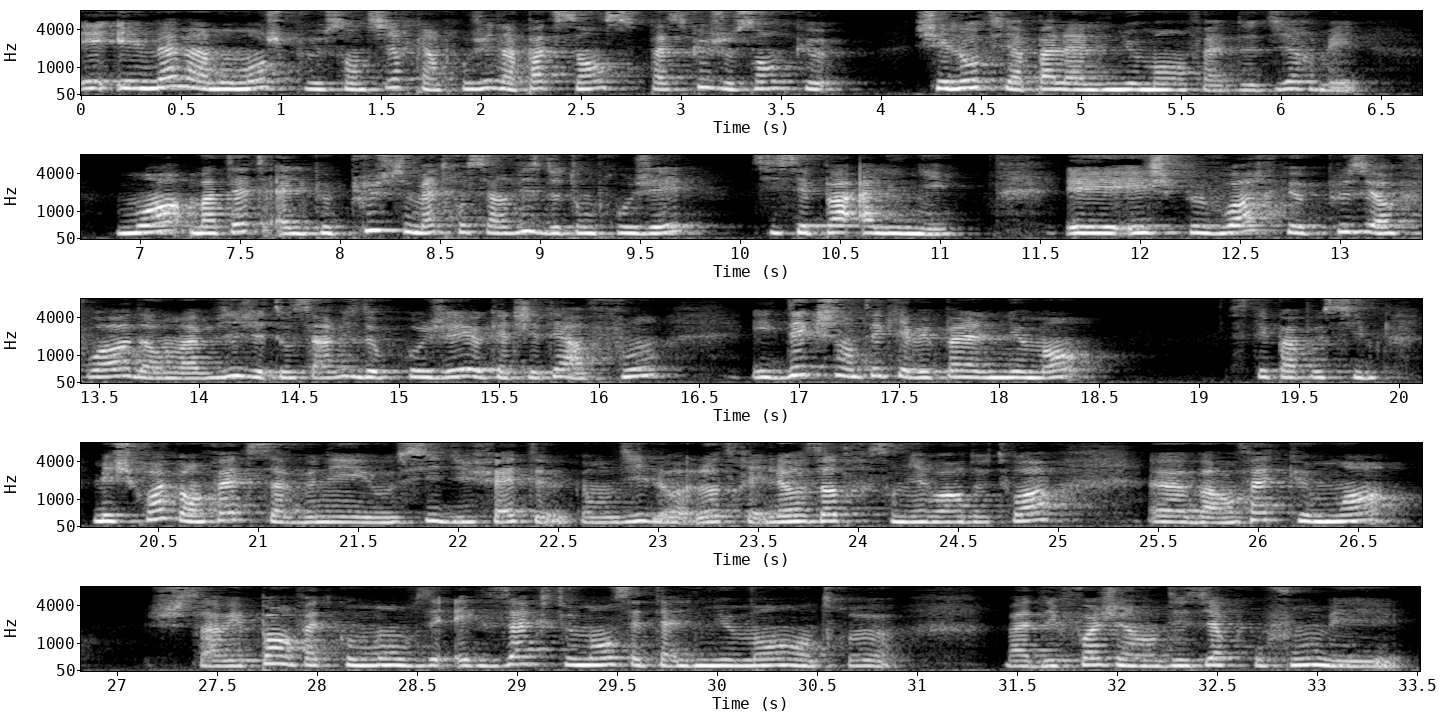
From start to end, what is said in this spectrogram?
Et, même à un moment, je peux sentir qu'un projet n'a pas de sens parce que je sens que chez l'autre, il n'y a pas l'alignement, en fait, de dire, mais moi, ma tête, elle peut plus se mettre au service de ton projet si c'est pas aligné. Et, et, je peux voir que plusieurs fois dans ma vie, j'étais au service de projets auxquels j'étais à fond. Et dès que je sentais qu'il n'y avait pas l'alignement, c'était pas possible. Mais je crois qu'en fait, ça venait aussi du fait, euh, comme on dit, l'autre et leurs autres sont miroirs de toi. Euh, bah en fait que moi, je savais pas en fait comment on faisait exactement cet alignement entre. Bah des fois j'ai un désir profond, mais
